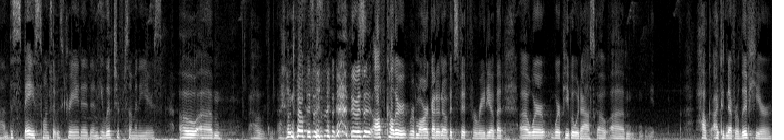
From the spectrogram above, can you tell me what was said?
uh, the space once it was created and he lived here for so many years? Oh, um, oh, I don't know if this is, there was an off color remark, I don't know if it's fit for radio, but uh, where, where people would ask, oh, um, how I could never live here.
